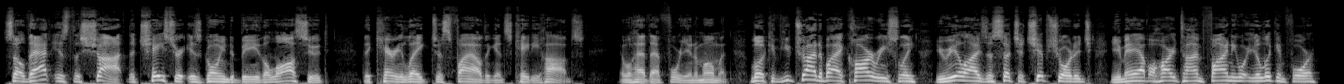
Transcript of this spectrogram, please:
So that is the shot. The chaser is going to be the lawsuit that Kari Lake just filed against Katie Hobbs and we'll have that for you in a moment. Look, if you tried to buy a car recently, you realize there's such a chip shortage, you may have a hard time finding what you're looking for.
